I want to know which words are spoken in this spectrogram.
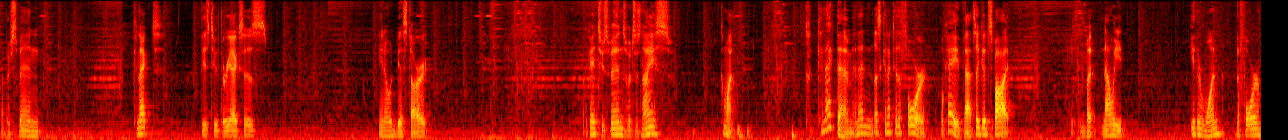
Another spin. Connect these two 3Xs. You know, would be a start. Okay, two spins, which is nice. Come on. Connect them, and then let's connect to the four. Okay, that's a good spot. But now we... Either one, the four,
